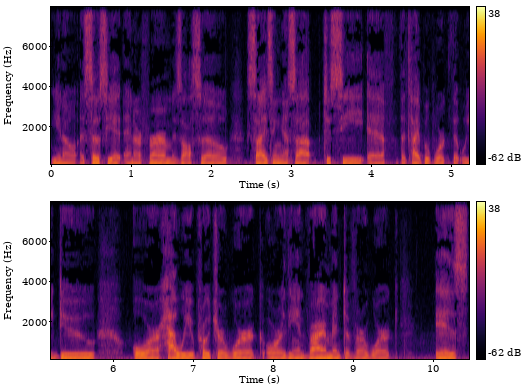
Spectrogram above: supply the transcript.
you know, associate in our firm, is also sizing us up to see if the type of work that we do, or how we approach our work, or the environment of our work, is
